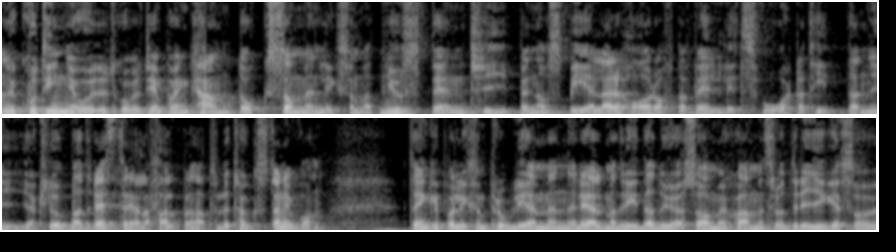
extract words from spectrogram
nu Coutinho utgår väl till på en kant också, men liksom att just mm. den typen av spelare har ofta väldigt svårt att hitta nya klubbadresser, i alla fall på den absolut högsta nivån. Tänker på liksom problemen Real Madrid hade att göra sig av med James Rodriguez och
